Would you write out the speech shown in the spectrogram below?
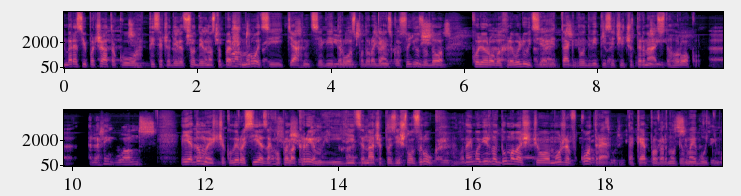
бере свій початок у 1991 році і тягнеться від розпаду радянського союзу до кольорових революцій, а відтак до 2014 року. І я думаю, що коли Росія захопила Крим, і їй це, начебто, зійшло з рук, вона ймовірно думала, що може вкотре таке провернути в майбутньому.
